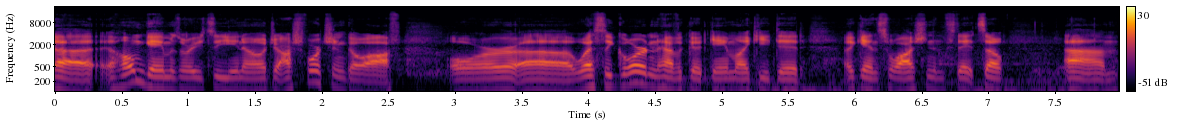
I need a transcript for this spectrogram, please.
uh, home games where you see, you know, Josh Fortune go off or uh, Wesley Gordon have a good game like he did against Washington State. So um,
